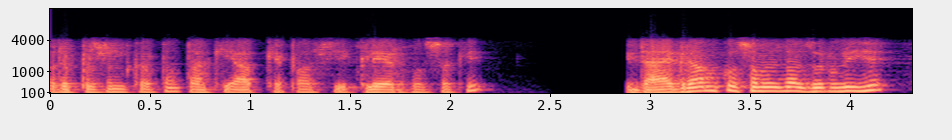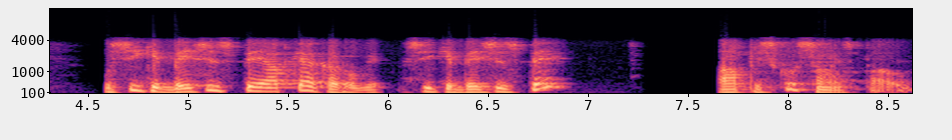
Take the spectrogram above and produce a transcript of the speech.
रिप्रेजेंट करता हूँ ताकि आपके पास ये क्लियर हो सके डायग्राम को समझना ज़रूरी है। उसी के बेसिस पे आप क्या करोगे? उसी के बेसिस पे आप इसको समझ पाओगे।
